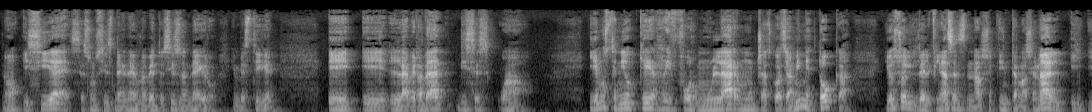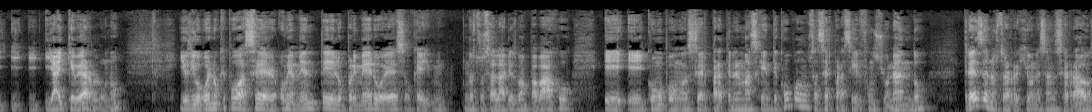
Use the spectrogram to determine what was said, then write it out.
¿no? Y sí es, es un cisne negro, un evento de cisne negro, investiguen. Eh, eh, la verdad dices, wow. Y hemos tenido que reformular muchas cosas. Y a mí me toca. Yo soy del Finanzas Internacional y, y, y hay que verlo, ¿no? Y yo digo, bueno, ¿qué puedo hacer? Obviamente lo primero es, ok, nuestros salarios van para abajo, eh, eh, ¿cómo podemos hacer para tener más gente? ¿Cómo podemos hacer para seguir funcionando? Tres de nuestras regiones han cerrado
